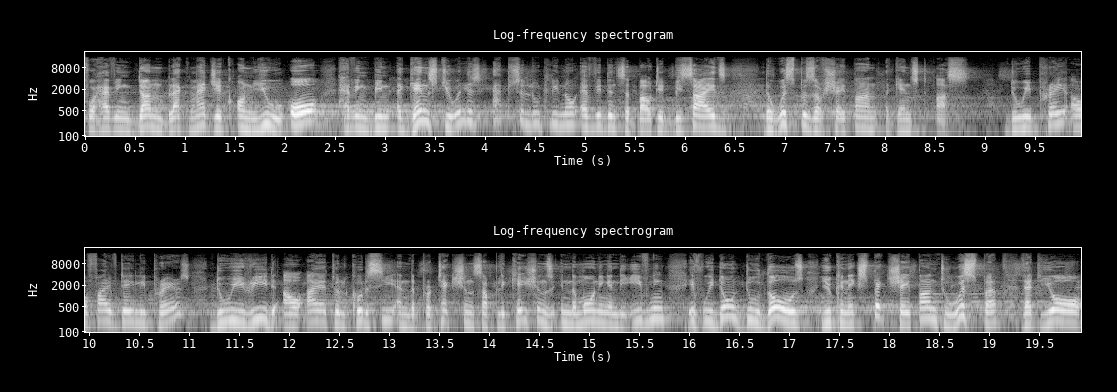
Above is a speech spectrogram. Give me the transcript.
for having done black magic on you or having been against you And there's absolutely no evidence about it besides the whispers of shaitan against us. Do we pray our five daily prayers? Do we read our Ayatul Kursi and the protection supplications in the morning and the evening? If we don't do those, you can expect shaitan to whisper that your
